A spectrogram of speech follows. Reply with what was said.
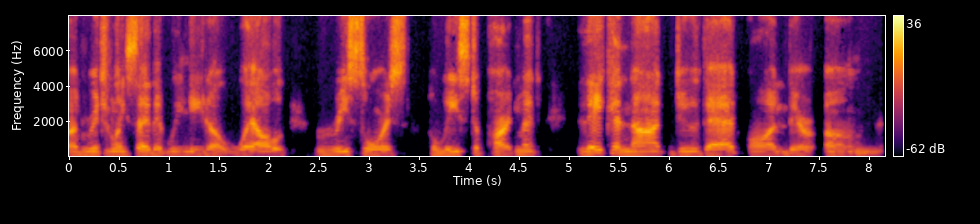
originally said that we need a well resourced police department, they cannot do that on their own.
